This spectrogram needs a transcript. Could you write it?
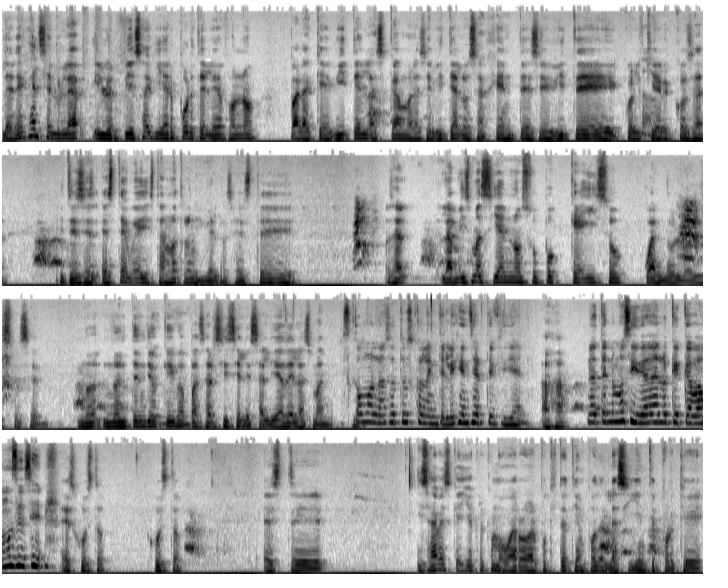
le deja el celular y lo empieza a guiar por teléfono para que evite las cámaras, evite a los agentes, evite cualquier cosa. Y tú dices, este güey está en otro nivel, o sea, este... O sea, la misma CIA no supo qué hizo cuando lo hizo, o sea, no, no entendió qué iba a pasar si se le salía de las manos. Es como nosotros con la inteligencia artificial. Ajá. No tenemos idea de lo que acabamos de hacer. Es justo, justo. Este. Y sabes que yo creo que me voy a robar poquito tiempo de la siguiente porque.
